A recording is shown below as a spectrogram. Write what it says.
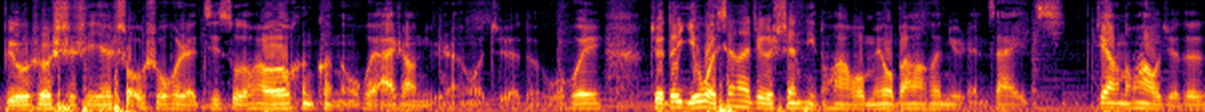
比如说实施一些手术或者激素的话，我很可能会爱上女人。我觉得我会觉得以我现在这个身体的话，我没有办法和女人在一起。这样的话，我觉得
